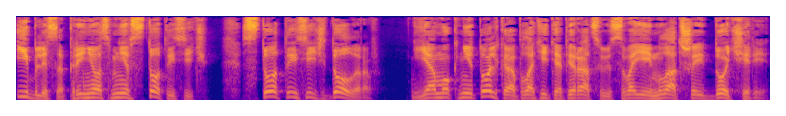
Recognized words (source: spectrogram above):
Иблиса принес мне в сто тысяч. Сто тысяч долларов. Я мог не только оплатить операцию своей младшей дочери,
